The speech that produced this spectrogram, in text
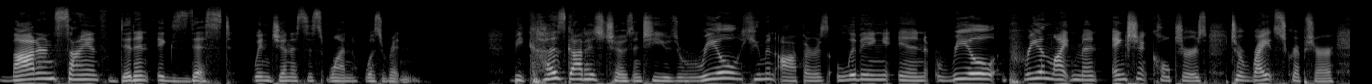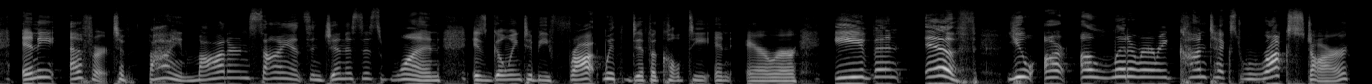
modern science didn't exist when Genesis 1 was written because God has chosen to use real human authors living in real pre enlightenment ancient cultures to write scripture, any effort to find modern science in Genesis 1 is going to be fraught with difficulty and error, even if you are a literary context rock star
